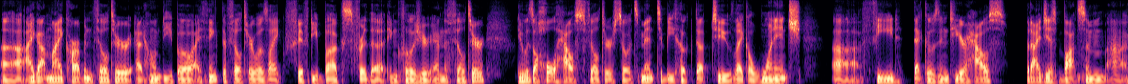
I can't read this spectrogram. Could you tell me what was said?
Uh, I got my carbon filter at Home Depot. I think the filter was like 50 bucks for the enclosure and the filter. It was a whole house filter, so it's meant to be hooked up to like a one inch uh, feed that goes into your house. But I just bought some uh,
